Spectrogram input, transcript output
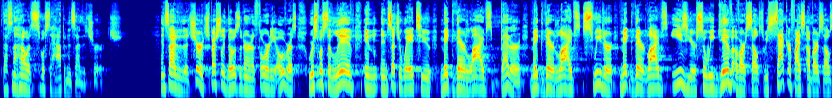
But that's not how it's supposed to happen inside the church. Inside of the church, especially those that are in authority over us, we're supposed to live in, in such a way to make their lives better, make their lives sweeter, make their lives easier. So we give of ourselves, we sacrifice of ourselves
